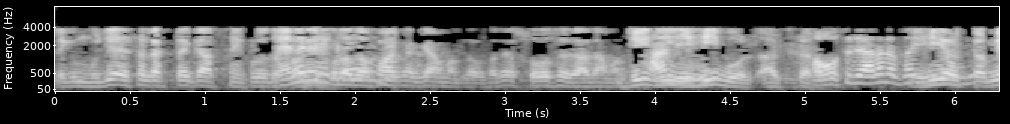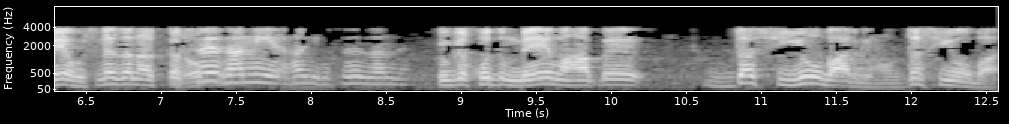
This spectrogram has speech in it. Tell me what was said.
لیکن مجھے ایسا لگتا ہے کہ آپ سینکڑوں سینکڑوں دفعہ کا کیا مطلب ہوتا ہے؟ سو سے زیادہ مطلب۔ جی جی یہی بول ارض کر سو سے زیادہ دفعہ یہی ارض کر میں حسن زن ارض کر رہا ہوں۔ ہاں جی حسن زن ہے۔ کیونکہ خود میں وہاں پہ دسیوں بار گیا ہوں دسیوں بار۔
